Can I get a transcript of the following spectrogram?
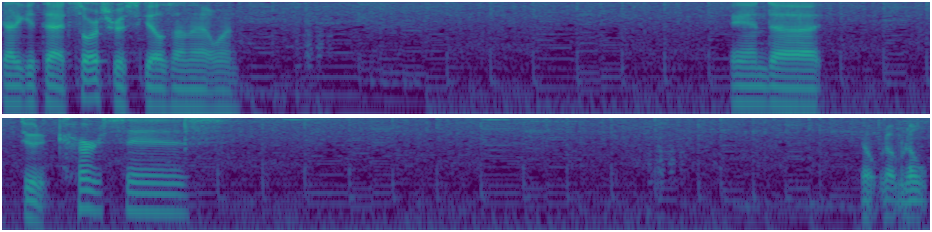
Got to get that sorceress skills on that one. And uh, due to curses. Nope, nope, nope.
